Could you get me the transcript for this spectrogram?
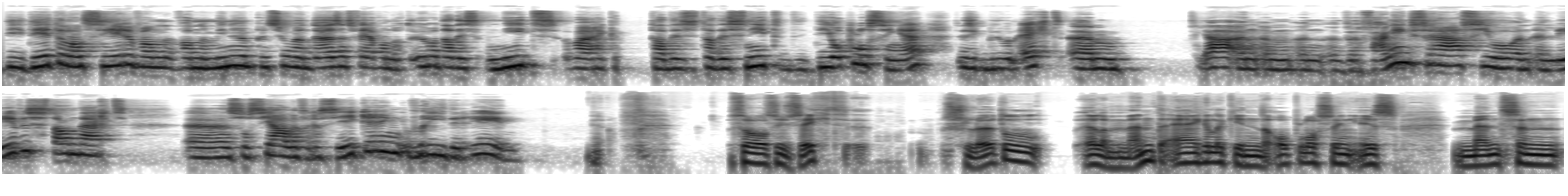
die idee te lanceren van, van een minimumpensioen van 1500 euro, dat is niet waar ik dat is, dat is niet die, oplossing. Hè. Dus ik bedoel echt um, ja, een, een, een vervangingsratio, een, een levensstandaard, een sociale verzekering voor iedereen. Ja. Zoals u zegt, sleutel element eigenlijk in de oplossing is mensen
